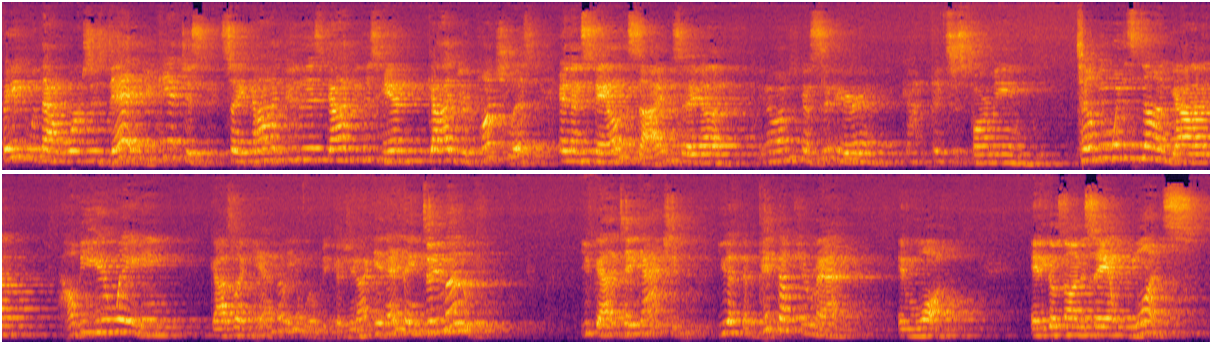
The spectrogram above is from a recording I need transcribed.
Faith without works is dead. You can't just say, God, do this, God, do this, hand God your punch list, and then stand on the side and say, uh, you know, I'm just going to sit here and God fix this for me tell me when it's done, God. I'll be here waiting. God's like, yeah, no, you will because you're not getting anything until you move. You've got to take action. You have to pick up your mat and walk. And he goes on to say, at once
